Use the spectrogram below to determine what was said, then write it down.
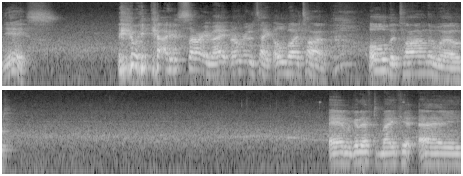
Yes. Here we go. Sorry, mate, but I'm going to take all my time. All the time in the world. And we're going to have to make it a...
